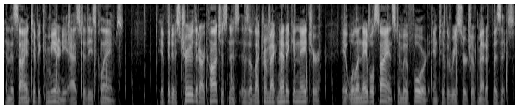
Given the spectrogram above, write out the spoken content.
in the scientific community as to these claims. If it is true that our consciousness is electromagnetic in nature, it will enable science to move forward into the research of metaphysics.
